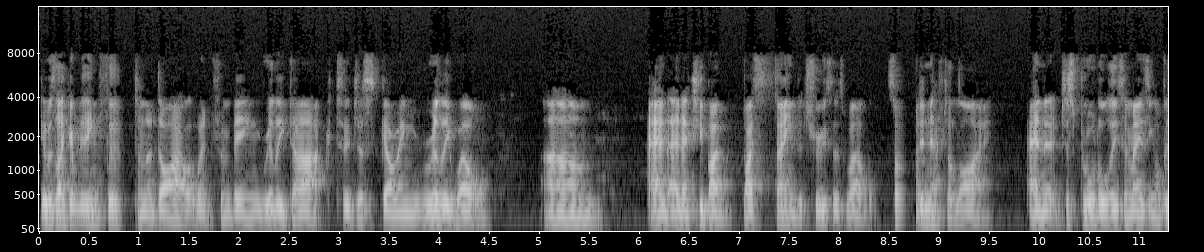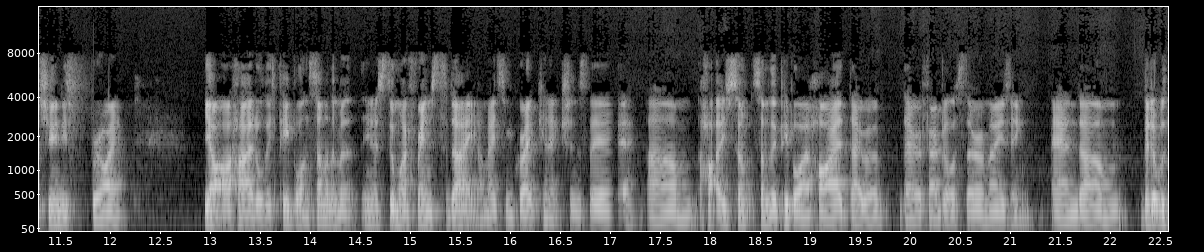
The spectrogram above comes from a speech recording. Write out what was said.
it was like everything flipped on a dial. It went from being really dark to just going really well. Um, and, and actually by, by saying the truth as well. So I didn't have to lie. And it just brought all these amazing opportunities where I, yeah, I hired all these people, and some of them are you know still my friends today. I made some great connections there. Um, some some of the people I hired, they were they were fabulous. They were amazing, and um, but it was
